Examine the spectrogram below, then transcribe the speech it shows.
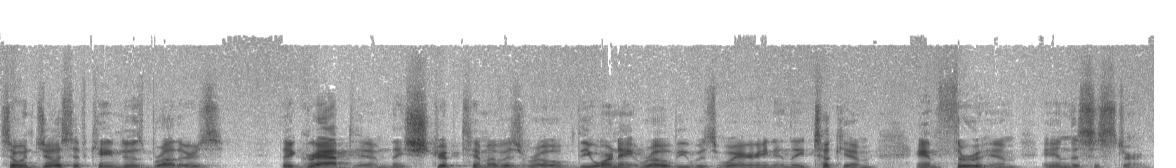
So when Joseph came to his brothers, they grabbed him, they stripped him of his robe, the ornate robe he was wearing, and they took him and threw him in the cistern.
